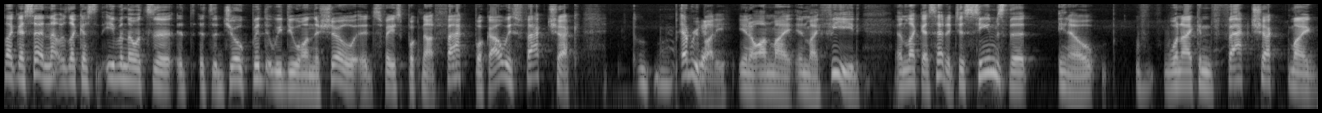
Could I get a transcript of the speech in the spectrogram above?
like I said, and that was like I said, even though it's a it's, it's a joke bit that we do on the show, it's Facebook, not fact book. I always fact check everybody, you know, on my in my feed. And like I said, it just seems that you know when I can fact check my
